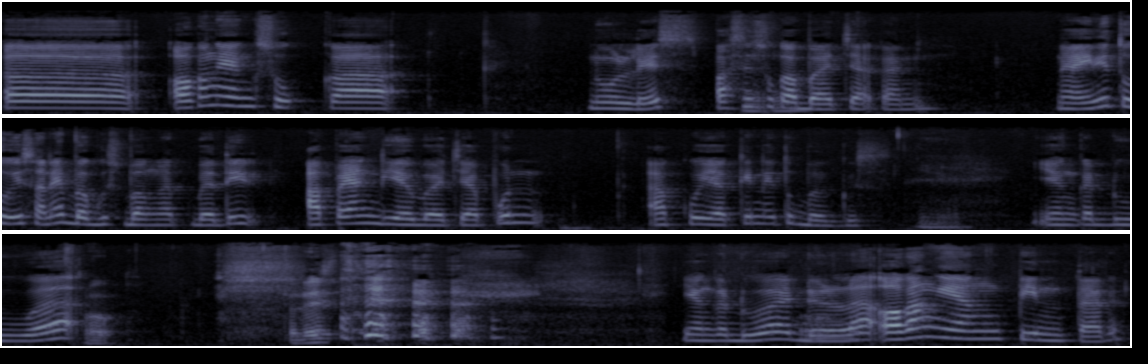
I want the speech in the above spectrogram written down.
eh orang yang suka nulis pasti suka baca kan. Nah ini tulisannya bagus banget. Berarti apa yang dia baca pun aku yakin itu bagus. Iya. Yang kedua, Oh. Terus yang kedua adalah orang yang pintar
